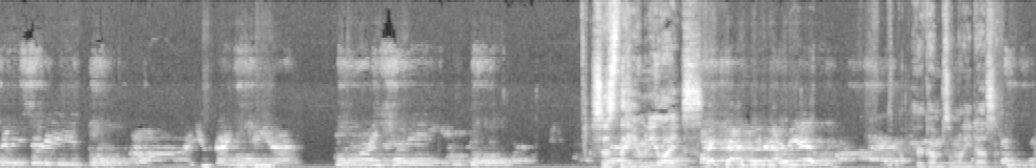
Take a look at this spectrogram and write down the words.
Teddy, Teddy! Aw, you nice ya. Hi, Teddy! Is this the human he likes? Hi, Catherine, how are you? Here comes the one he doesn't. Oh.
